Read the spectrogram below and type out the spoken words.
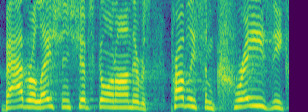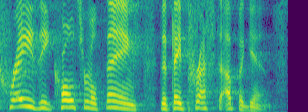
bad relationships going on. There was probably some crazy, crazy cultural things that they pressed up against.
